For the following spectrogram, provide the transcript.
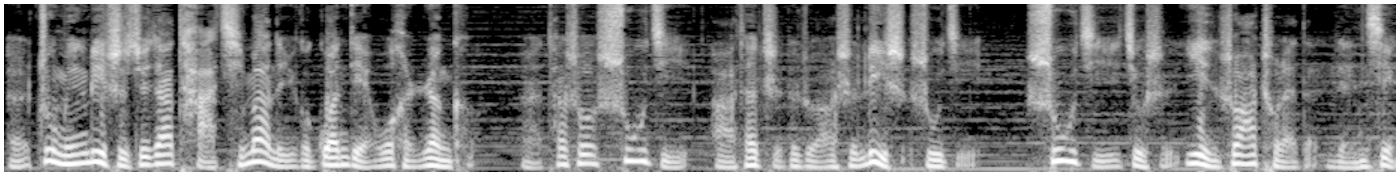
呃，著名历史学家塔奇曼的一个观点，我很认可。啊，他说书籍啊，他指的主要是历史书籍，书籍就是印刷出来的人性。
